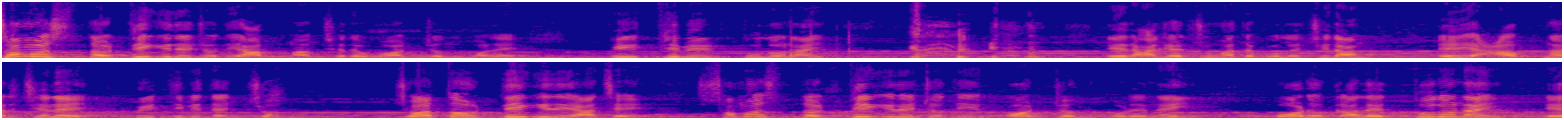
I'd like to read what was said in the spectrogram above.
সমস্ত ডিগ্রি যদি আপনার ছেলে অর্জন করে পৃথিবীর তুলনায়। এর আগের জুমাতে বলেছিলাম, এই আপনার ছেলে পৃথিবীতে যত ডিগ্রি আছে, সমস্ত ডিগ্রি যদি অর্জন করে নেই পরকালের তুলনায় এ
